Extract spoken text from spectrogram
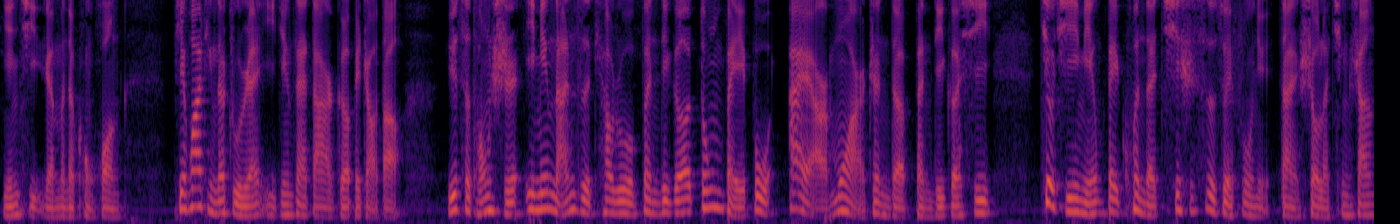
引起人们的恐慌。皮划艇的主人已经在达尔戈被找到。与此同时，一名男子跳入本迪格东北部埃尔莫尔镇的本迪格溪，救起一名被困的74岁妇女，但受了轻伤。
